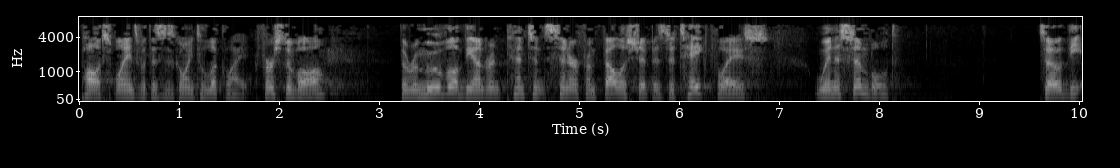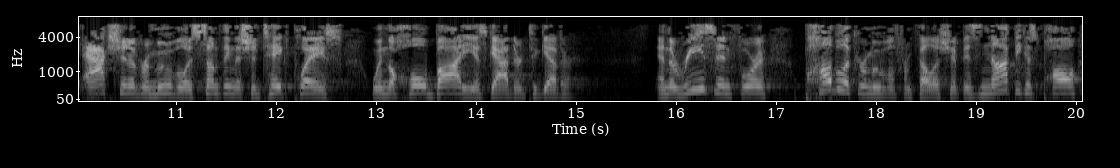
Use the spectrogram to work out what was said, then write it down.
Paul explains what this is going to look like. First of all, the removal of the unrepentant sinner from fellowship is to take place when assembled. So the action of removal is something that should take place when the whole body is gathered together. And the reason for public removal from fellowship is not because Paul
